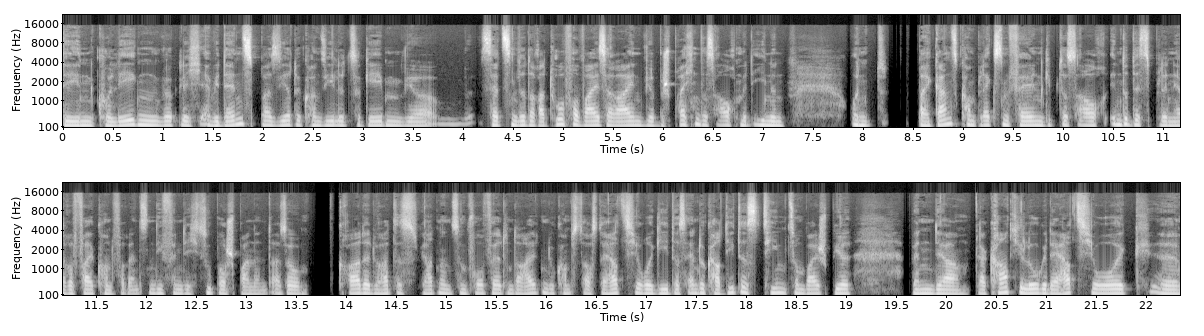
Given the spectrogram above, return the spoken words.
den Kollegen wirklich evidenzbasierte Konsile zu geben. Wir setzen Literaturverweise rein, wir besprechen das auch mit ihnen. Und bei ganz komplexen Fällen gibt es auch interdisziplinäre Fallkonferenzen, die finde ich super spannend. Also gerade, du hattest, wir hatten uns im Vorfeld unterhalten, du kommst aus der Herzchirurgie, das Endokarditis-Team zum Beispiel, wenn der, der Kardiologe, der Herzchirurg, äh,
